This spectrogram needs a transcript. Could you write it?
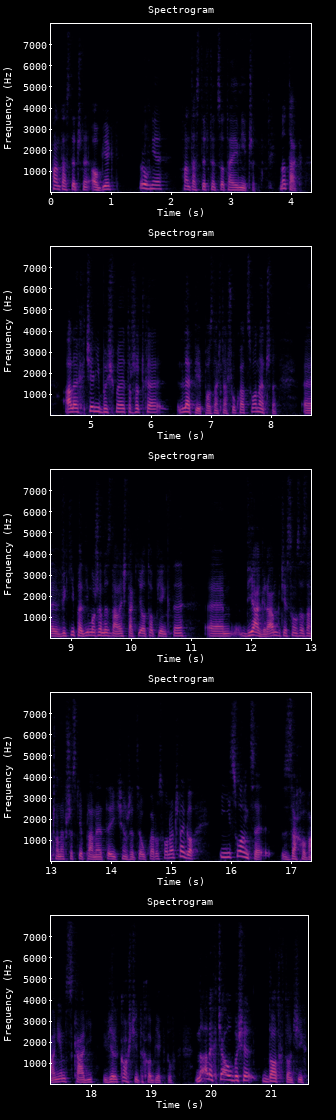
fantastyczny obiekt, równie fantastyczny co tajemniczy. No tak, ale chcielibyśmy troszeczkę lepiej poznać nasz Układ Słoneczny. E, W Wikipedii możemy znaleźć taki oto piękny em, diagram, gdzie są zaznaczone wszystkie planety i księżyce Układu Słonecznego i Słońce z zachowaniem skali wielkości tych obiektów. No ale chciałoby się dotknąć ich,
